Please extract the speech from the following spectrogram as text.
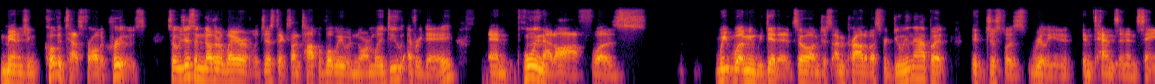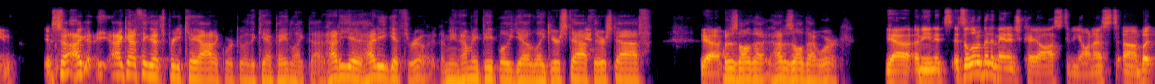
managing COVID tests for all the crews. So it was just another layer of logistics on top of what we would normally do every day. And pulling that off was we well, I mean, we did it. So I'm just I'm proud of us for doing that, but it just was really intense and insane. Was, so I I gotta think that's pretty chaotic working with a campaign like that. How do you how do you get through it? I mean, how many people, you know, like your staff, their staff, yeah how does all that how does all that work yeah i mean it's it's a little bit of managed chaos to be honest um, but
